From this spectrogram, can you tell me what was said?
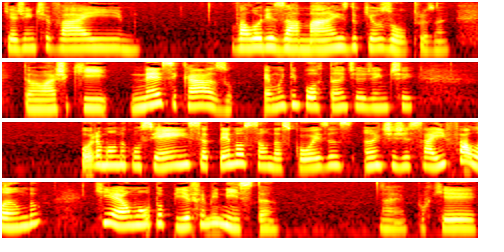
que a gente vai valorizar mais do que os outros. Né? Então eu acho que nesse caso é muito importante a gente pôr a mão na consciência, ter noção das coisas antes de sair falando que é uma utopia feminista, né? Porque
